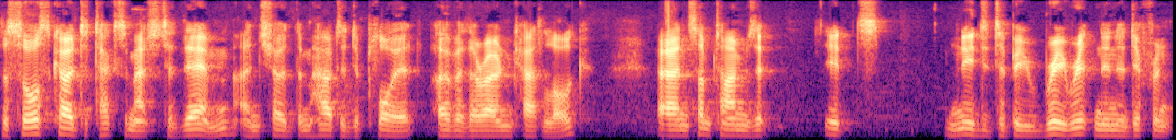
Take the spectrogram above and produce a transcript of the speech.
the source code to Taxamatch to them and showed them how to deploy it over their own catalog, and sometimes it it's needed to be rewritten in a different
